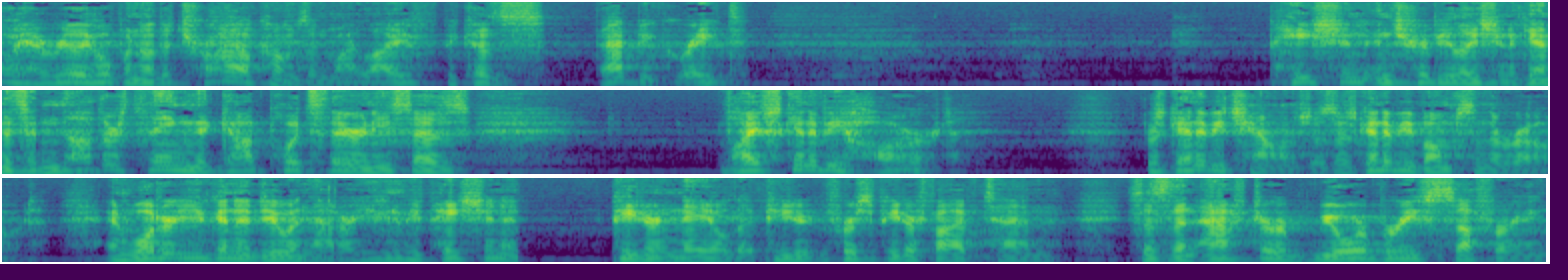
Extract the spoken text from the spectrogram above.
boy, I really hope another trial comes in my life because that'd be great. Patient in tribulation. Again, it's another thing that God puts there and He says, life's going to be hard. There's going to be challenges, there's going to be bumps in the road. And what are you going to do in that? Are you going to be patient? And Peter nailed it. Peter, 1 Peter 5:10 says, Then after your brief suffering,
